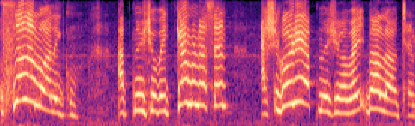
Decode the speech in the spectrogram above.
আসসালামু আলাইকুম। আপনি সবাই কেমন আছেন? আশা করি আপনি সবাই ভালো আছেন।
